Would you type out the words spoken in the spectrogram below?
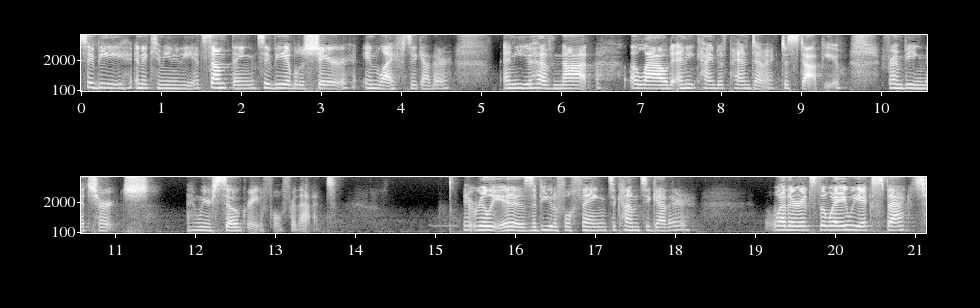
to be in a community, it's something to be able to share in life together. And you have not allowed any kind of pandemic to stop you from being the church and we are so grateful for that. It really is a beautiful thing to come together, whether it's the way we expect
